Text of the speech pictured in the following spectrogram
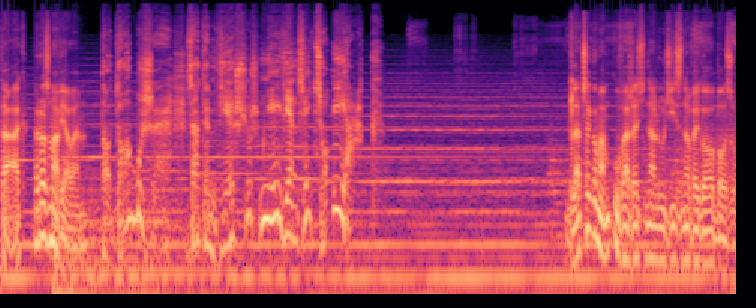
Tak, rozmawiałem. To dobrze, zatem wiesz już mniej więcej co i jak. Dlaczego mam uważać na ludzi z nowego obozu?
